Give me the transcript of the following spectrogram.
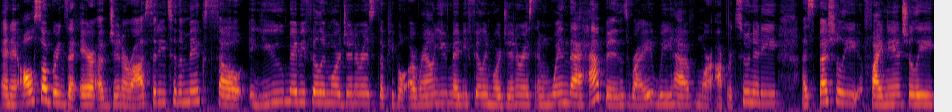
and it also brings an air of generosity to the mix so you may be feeling more generous the people around you may be feeling more generous and when that happens right we have more opportunity especially financially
